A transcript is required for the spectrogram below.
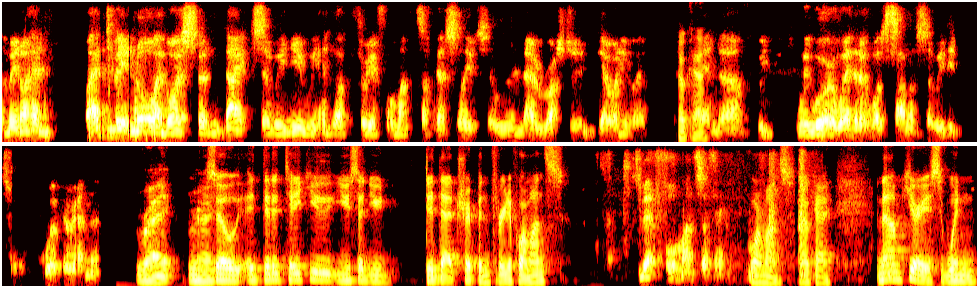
I mean, I had I had to be in Norway by a certain date, so we knew we had like three or four months up our sleeves, so we were in no rush to go anywhere. Okay. And uh, we, we were aware that it was summer, so we did sort of work around that. Right. Right. So it, did it take you? You said you did that trip in three to four months. It's about four months, I think. Four months. Okay. Now I'm curious. When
